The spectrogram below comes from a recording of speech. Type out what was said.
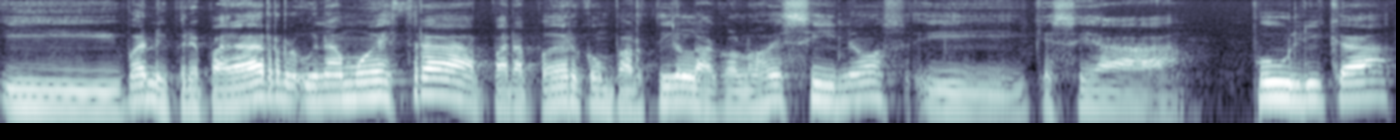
y, bueno, y preparar una muestra para poder compartirla con los vecinos y que sea pública.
